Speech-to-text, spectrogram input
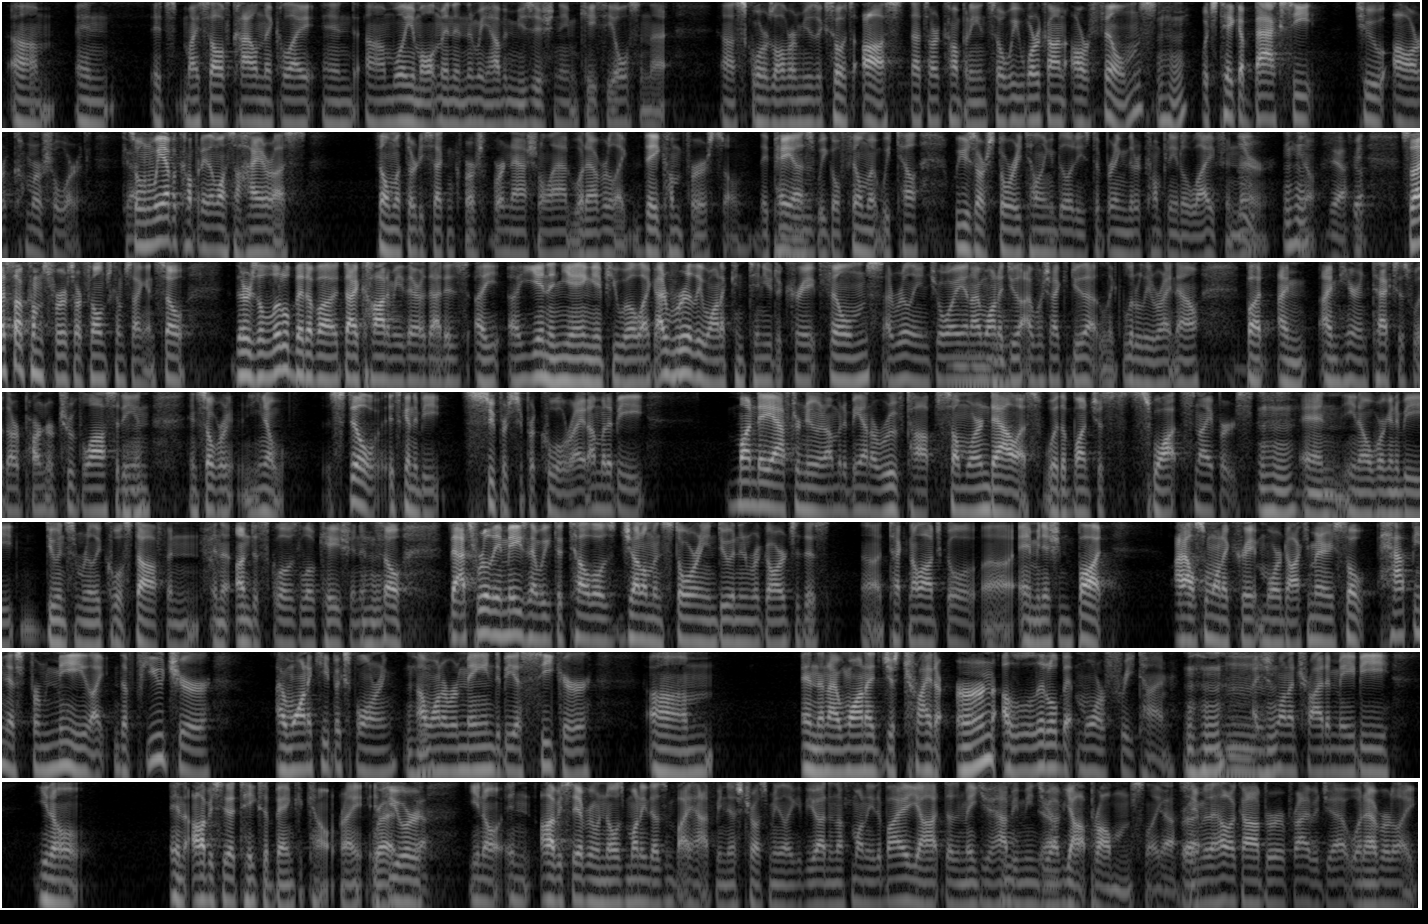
um, and it's myself, Kyle Nicolite, and um, William Altman, and then we have a musician named Casey Olson that uh, scores all of our music. So it's us. That's our company, and so we work on our films, which take a backseat to our commercial work. So when we have a company that wants to hire us, film a 30 second commercial for a national ad, whatever, like they come first. So they pay mm-hmm. us, we go film it, we tell, we use our storytelling abilities to bring their company to life and their, mm-hmm. you know, mm-hmm. Yeah. so that stuff comes first, our films come second. So there's a little bit of a dichotomy there that is a, a yin and yang, if you will. Like I really want to continue to create films. I really enjoy, and I want to do. I wish I could do that like literally right now, but I'm I'm here in Texas with our partner True Velocity, and and so we're you know still it's going to be super super cool, right? I'm going to be Monday afternoon, I'm going to be on a rooftop somewhere in Dallas with a bunch of SWAT snipers, and you know we're going to be doing some really cool stuff in, in an undisclosed location, and so that's really amazing that we get to tell those gentlemen's story and do it in regards to this uh, technological uh, ammunition. But I also want to create more documentaries. So happiness for me, like the future, I want to keep exploring. I want to remain to be a seeker Um, and then I want to just try to earn a little bit more free time. Mm-hmm. Mm-hmm. I just mm-hmm. want to try to maybe, you know, and obviously that takes a bank account, right? If you are, yeah. you know, and obviously everyone knows money doesn't buy happiness. Trust me, like if you had enough money to buy a yacht, doesn't make you happy. Mm, means you have yacht problems. Like Yeah. same Right. with a helicopter or a private jet, whatever. Like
